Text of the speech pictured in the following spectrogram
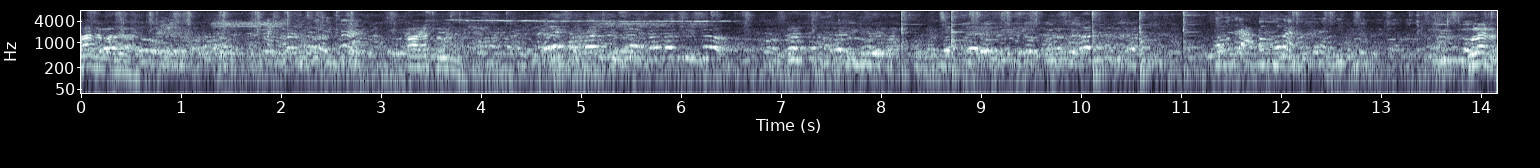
মাঝে মাঝে হ্যাঁ এত বলাই না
